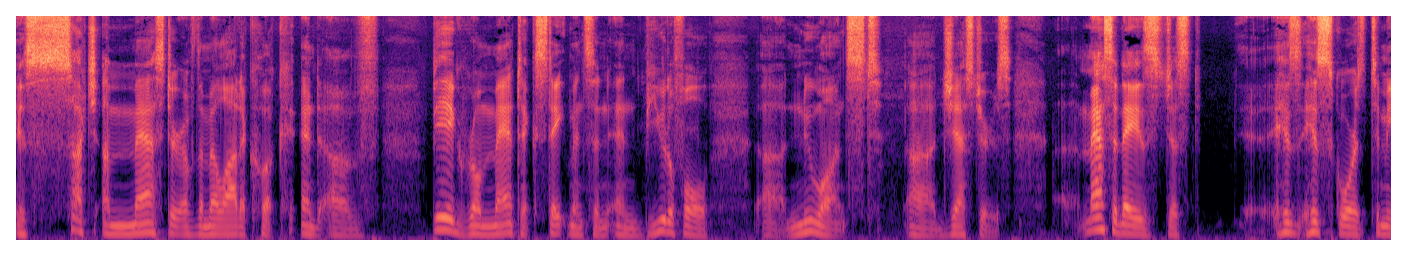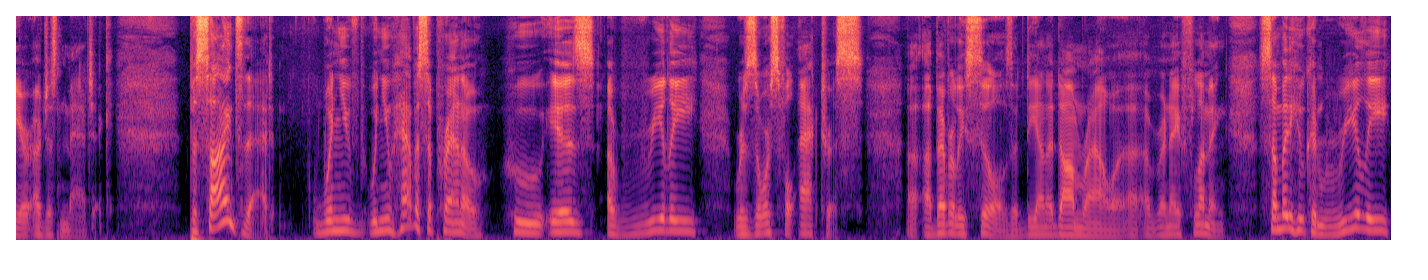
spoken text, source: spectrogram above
is such a master of the melodic hook and of big romantic statements and, and beautiful, uh, nuanced uh, gestures. Massenet's just his his scores to me are, are just magic. Besides that, when you when you have a soprano who is a really resourceful actress, uh, a Beverly Sills, a Diana Damrau, a, a Renee Fleming, somebody who can really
